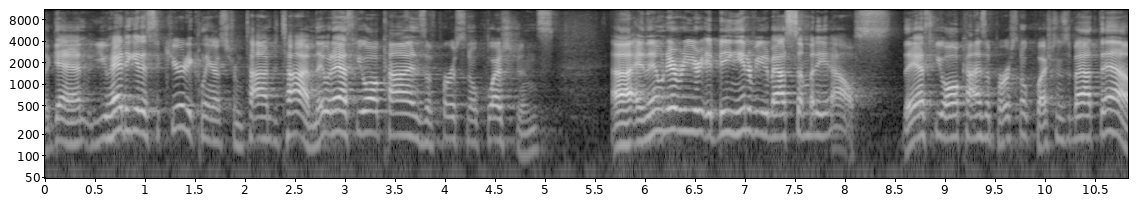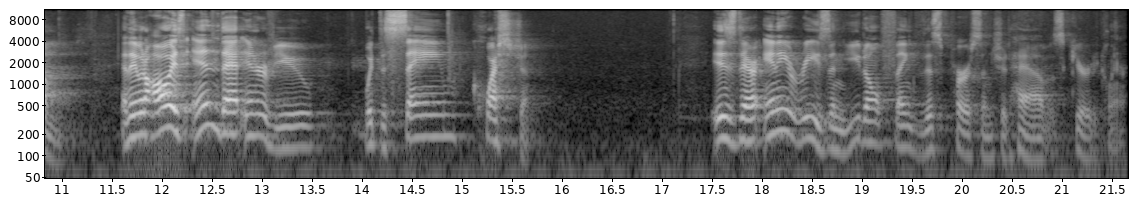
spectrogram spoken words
again, you had to get a security clearance from time to time. They would ask you all kinds of personal questions. Uh, and then whenever you're being interviewed about somebody else, they ask you all kinds of personal questions about them. And they would always end that interview with the same question Is there any reason you don't think this person should have a security clearance?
